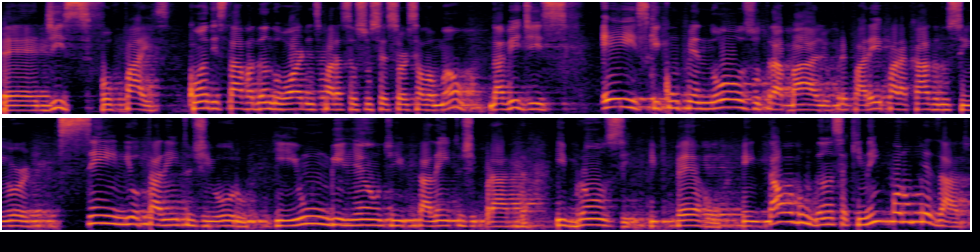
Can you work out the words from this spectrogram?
é, diz ou faz, quando estava dando ordens para seu sucessor Salomão, Davi diz: Eis que com penoso trabalho preparei para a casa do Senhor cem mil talentos de ouro e um bilhão de talentos de prata, e bronze e ferro, em tal abundância que nem foram pesados.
